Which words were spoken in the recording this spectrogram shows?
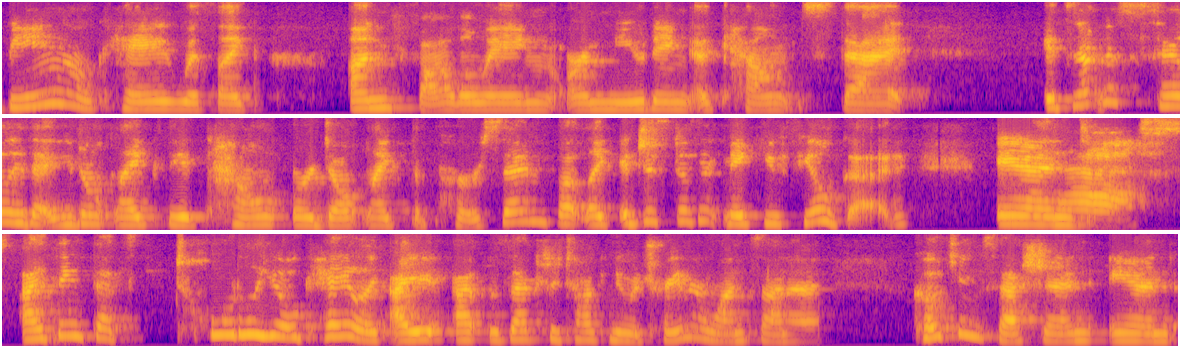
being okay with like unfollowing or muting accounts that it's not necessarily that you don't like the account or don't like the person, but like it just doesn't make you feel good. And yes. I think that's totally okay. Like I, I was actually talking to a trainer once on a coaching session and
